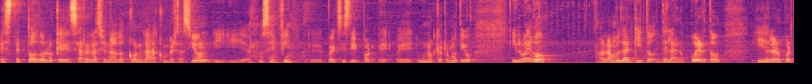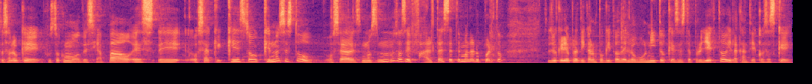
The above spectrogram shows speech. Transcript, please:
este todo lo que se ha relacionado con la conversación y, no sé, en fin, eh, puede existir por eh, uno que otro motivo. Y luego hablamos larguito del aeropuerto y el aeropuerto es algo que justo como decía Pau es, o sea, que, esto, que no es esto, o sea, no, no nos hace falta este tema del aeropuerto yo quería platicar un poquito de lo bonito que es este proyecto y la cantidad de cosas que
